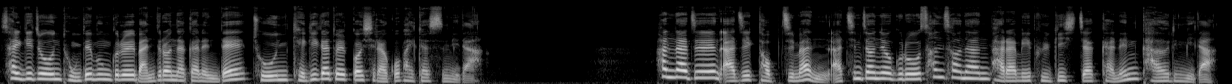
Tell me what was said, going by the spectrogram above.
살기 좋은 동대문구를 만들어 나가는데 좋은 계기가 될 것이라고 밝혔습니다. 한낮은 아직 덥지만 아침 저녁으로 선선한 바람이 불기 시작하는 가을입니다.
